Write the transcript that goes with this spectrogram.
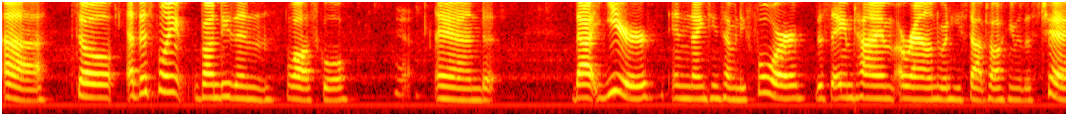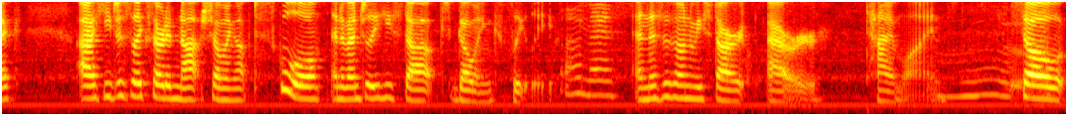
Uh, so at this point, Bundy's in law school. Yeah. And that year in 1974, the same time around when he stopped talking to this chick, uh, he just like started not showing up to school, and eventually he stopped going completely. Oh, nice. And this is when we start our timeline. Ooh. So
